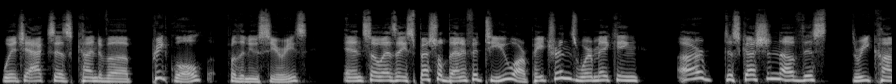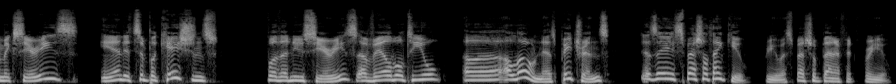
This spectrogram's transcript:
which acts as kind of a prequel for the new series. And so, as a special benefit to you, our patrons, we're making our discussion of this three comic series and its implications for the new series available to you uh, alone as patrons as a special thank you for you, a special benefit for you.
